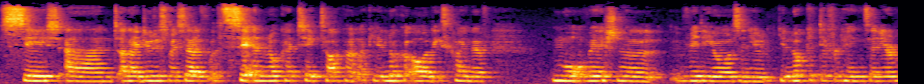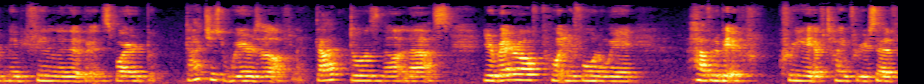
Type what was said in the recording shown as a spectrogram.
sit and and I do this myself with sit and look at TikTok and like you look at all these kind of motivational videos and you you look at different things and you're maybe feeling a little bit inspired but that just wears off like that does not last you're better off putting your phone away having a bit of creative time for yourself,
